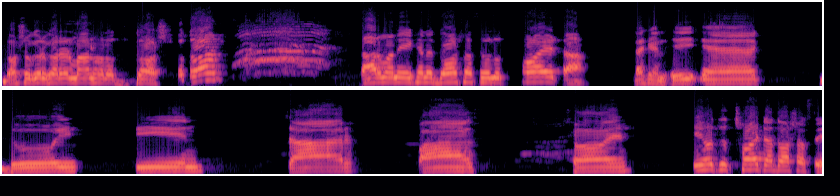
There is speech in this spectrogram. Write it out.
দশকের ঘরের মান হলো দশ। কত? তার মানে এখানে দশ আছে হলো ছয়টা। দেখেন, এই এক দুই, তিন, চার, পাঁচ, ছয়। এ হচ্ছে ছয়টা দশ আছে।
